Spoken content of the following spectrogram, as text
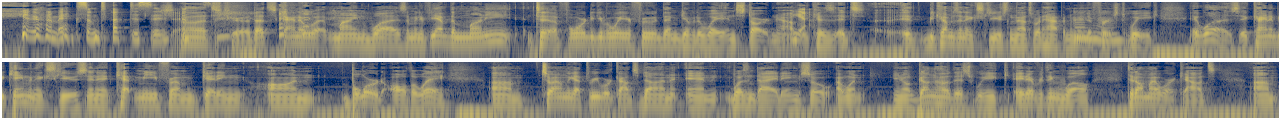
you gotta make some tough decisions. Oh, that's true. That's kind of what mine was. I mean, if you have the money to afford to give away your food, then give it away and start now Yeah. because it's it becomes an excuse, and that's what happened to me the first week. It was. It kind of became an excuse, and it kept me from getting on board all the way. Um, so I only got three workouts done and wasn't dieting. So I went, you know, gung ho this week, ate everything well, did all my workouts. Um,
